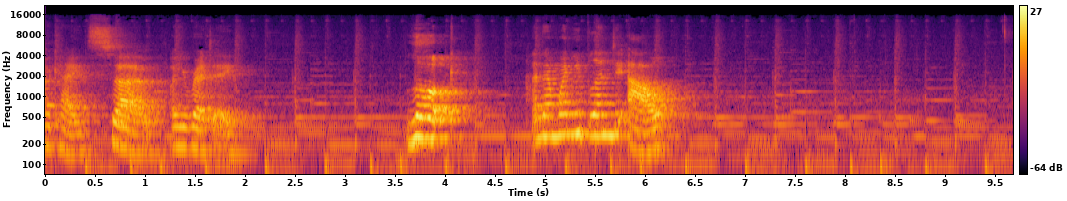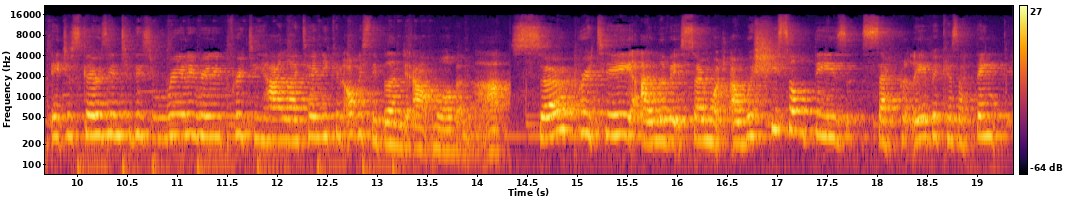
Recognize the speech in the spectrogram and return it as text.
Okay, so are you ready? Look. And then when you blend it out, it just goes into this really, really pretty highlighter and you can obviously blend it out more than that. So pretty, I love it so much. I wish she sold these separately because I think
